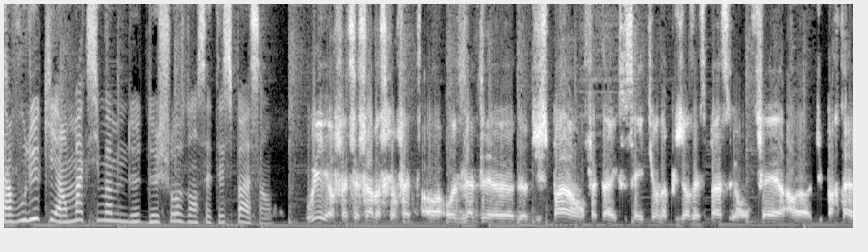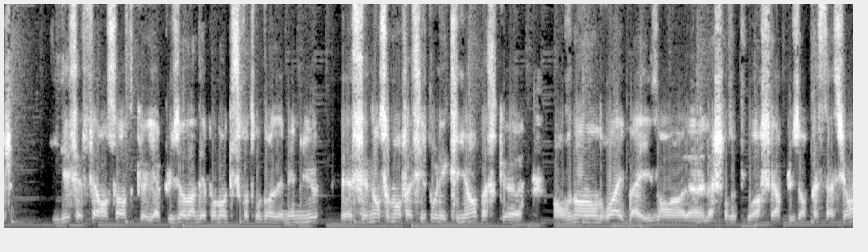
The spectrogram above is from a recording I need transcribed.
as voulu qu'il y ait un maximum de, de choses dans cet espace. hein. Oui, en fait, c'est ça, parce qu'en fait, au- au-delà de- de- du spa, en fait, avec Society, on a plusieurs espaces et on fait du partage. L'idée, c'est de faire en sorte qu'il y a plusieurs indépendants qui se retrouvent dans les mêmes lieux. Euh, C'est non seulement facile pour les clients parce que en venant à l'endroit, eh ben, ils ont la, chance de pouvoir faire plusieurs prestations.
